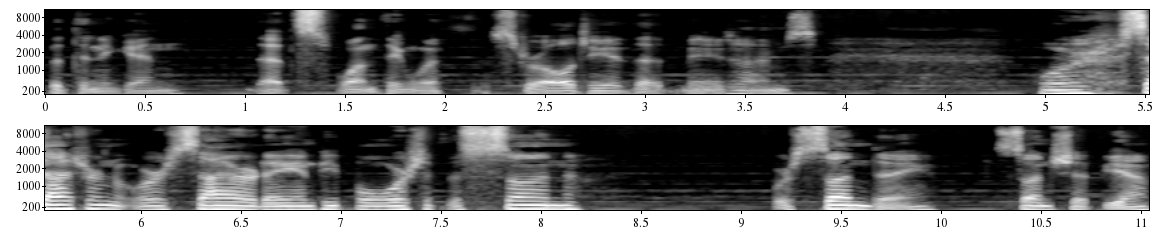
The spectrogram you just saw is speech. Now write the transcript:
But then again, that's one thing with astrology that many times or Saturn or Saturday and people worship the sun or Sunday. Sunship, yeah.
